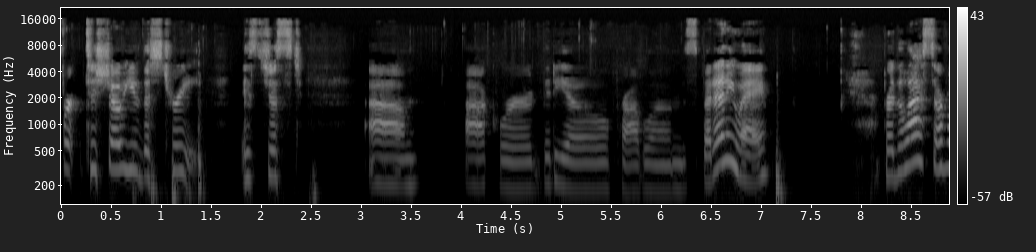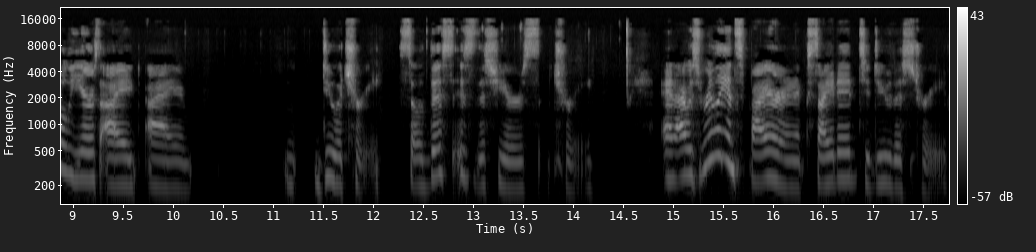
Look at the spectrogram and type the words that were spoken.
for to show you this tree. It's just um, awkward video problems. But anyway, for the last several years, I I do a tree. So this is this year's tree. And I was really inspired and excited to do this tree.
